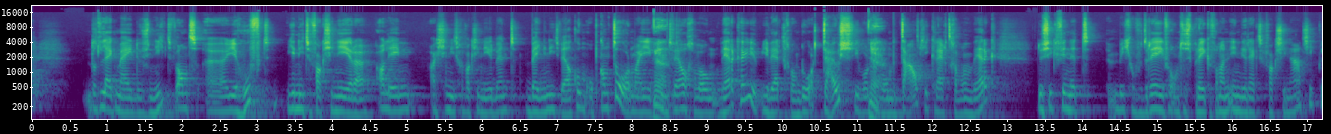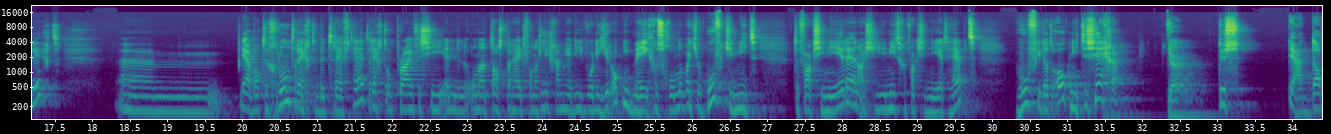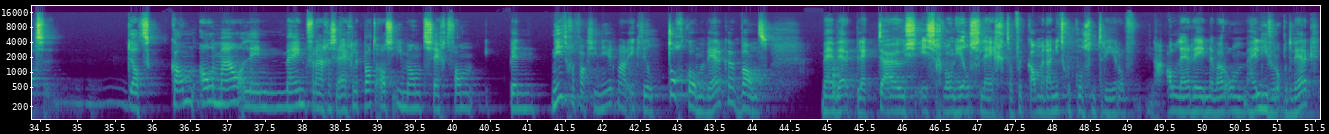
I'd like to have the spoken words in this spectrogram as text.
Dat lijkt mij dus niet, want eh, je hoeft je niet te vaccineren. Alleen als je niet gevaccineerd bent, ben je niet welkom op kantoor. Maar je Ja. kunt wel gewoon werken. Je, je werkt gewoon door thuis. Je wordt Ja. gewoon betaald. Je krijgt gewoon werk. Dus ik vind het een beetje overdreven om te spreken van een indirecte vaccinatieplicht. Ehm, ja, wat de grondrechten betreft, hè, het recht op privacy en de onaantastbaarheid van het lichaam, ja, die worden hier ook niet mee geschonden. Want je hoeft je niet te vaccineren. En als je je niet gevaccineerd hebt, hoef je dat ook niet te zeggen. Ja. Dus ja, dat, dat kan allemaal. Alleen mijn vraag is eigenlijk: wat als iemand zegt van ik ben niet gevaccineerd, maar ik wil toch komen werken, want mijn werkplek thuis is gewoon heel slecht, of ik kan me daar niet goed concentreren, of nou, allerlei redenen waarom hij liever op het werk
